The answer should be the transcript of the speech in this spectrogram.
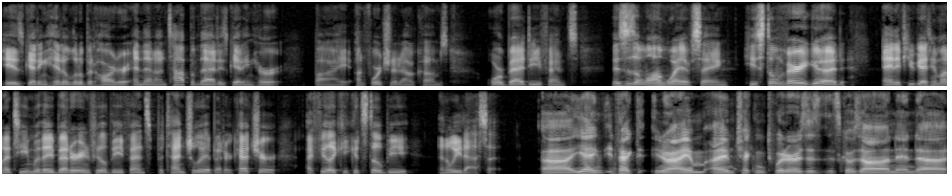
is getting hit a little bit harder. And then on top of that, is getting hurt by unfortunate outcomes or bad defense. This is a long way of saying he's still very good. And if you get him on a team with a better infield defense, potentially a better catcher, I feel like he could still be an elite asset. Uh, yeah, in fact, you know, I am I am checking Twitter as this, this goes on, and uh,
